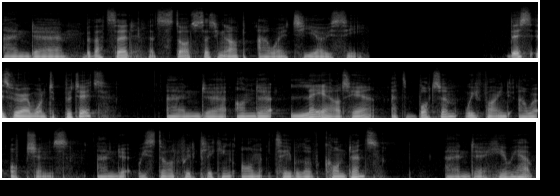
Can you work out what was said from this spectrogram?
And uh, but that said, let's start setting up our TOC. This is where I want to put it. And uh, under layout here at the bottom, we find our options. And we start with clicking on table of contents. And uh, here we have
